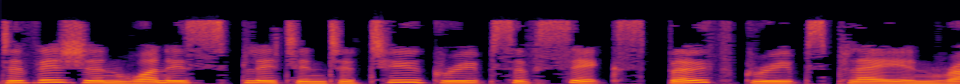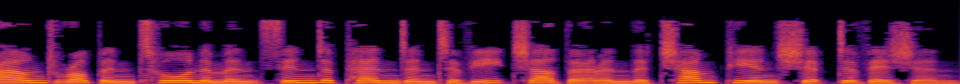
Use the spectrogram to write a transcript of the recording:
Division 1 is split into two groups of six, both groups play in round-robin tournaments independent of each other and the championship division.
